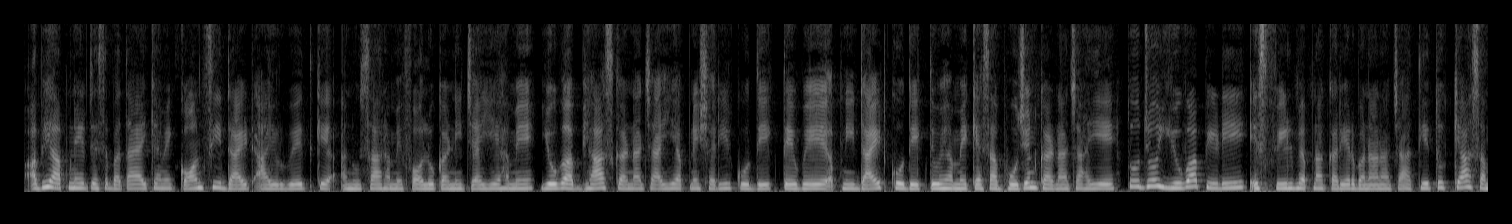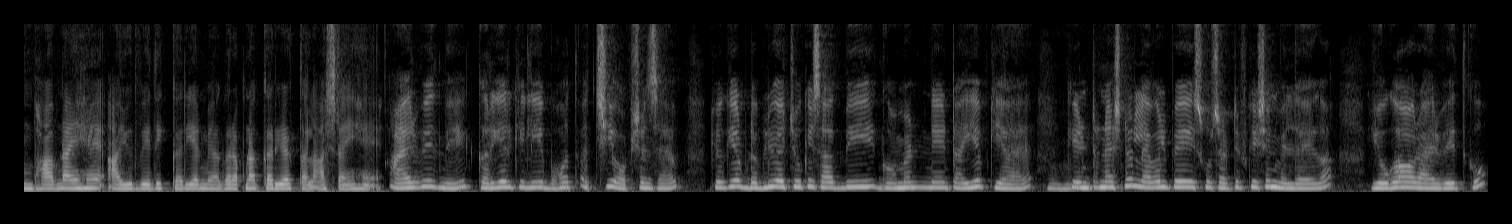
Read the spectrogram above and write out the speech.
अभी आपने जैसे बताया कि हमें कौन सी डाइट आयुर्वेद के अनुसार हमें फॉलो करनी चाहिए हमें योगा अभ्यास करना चाहिए अपने शरीर को देखते हुए अपनी डाइट को देखते हुए हमें कैसा भोजन करना चाहिए। तो जो युवा पीढ़ी इस फ़ील्ड में अपना करियर बनाना चाहती है तो क्या संभावनाएँ हैं आयुर्वेदिक करियर में अगर अपना करियर तलाश रहे हैं? आयुर्वेद में करियर के लिए बहुत अच्छी ऑप्शन है क्योंकि अब WHO के साथ भी गवर्नमेंट ने टाइप किया है कि इंटरनेशनल लेवल पे इसको सर्टिफिकेशन मिल जाएगा योगा और आयुर्वेद को।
